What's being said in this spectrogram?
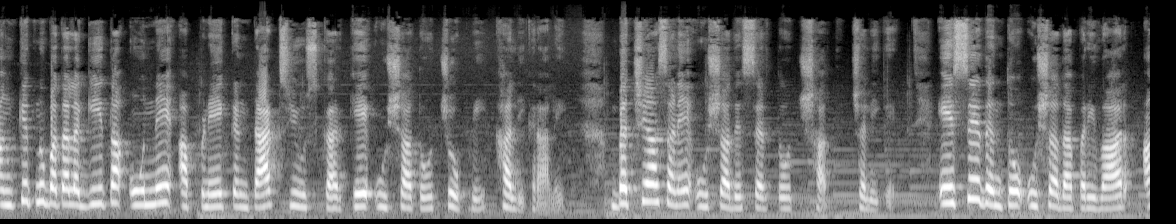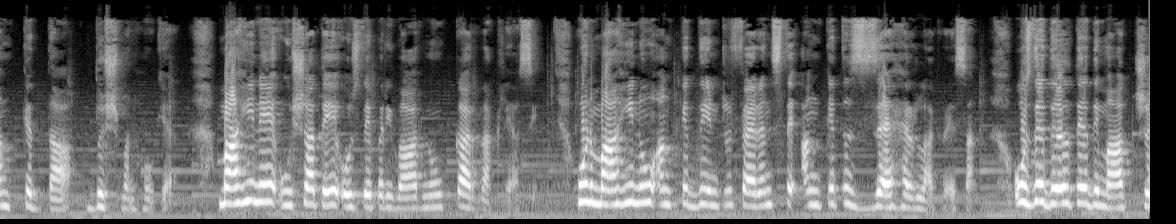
ਅੰਕਿਤ ਨੂੰ ਪਤਾ ਲੱਗੀ ਤਾਂ ਉਹਨੇ ਆਪਣੇ ਕੰਟੈਕਟਸ ਯੂਜ਼ ਕਰਕੇ ਊਸ਼ਾ ਤੋਂ ਚੋਪੜੀ ਖਾਲੀ ਕਰਾ ਲਈ। ਬੱਚਿਆਂ ਸਣੇ ਊਸ਼ਾ ਦੇ ਸਿਰ ਤੋਂ ਛੱਤ ਚਲੀ ਗਈ। ਇਸੇ ਦਿਨ ਤੋਂ ਊਸ਼ਾ ਦਾ ਪਰਿਵਾਰ ਅੰਕਿਤ ਦਾ ਦੁਸ਼ਮਣ ਹੋ ਗਿਆ। ਮਾਹੀ ਨੇ ਊਸ਼ਾ ਤੇ ਉਸ ਦੇ ਪਰਿਵਾਰ ਨੂੰ ਘਰ ਰੱਖ ਲਿਆ ਸੀ। ਹੁਣ ਮਾਹੀ ਨੂੰ ਅੰਕਿਤ ਦੀ ਇੰਟਰਫੇਰੈਂਸ ਤੇ ਅੰਕਿਤ ਜ਼ਹਿਰ ਲੱਗ ਰਹੇ ਸਨ। ਉਸ ਦੇ ਦਿਲ ਤੇ ਦਿਮਾਗ 'ਚ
